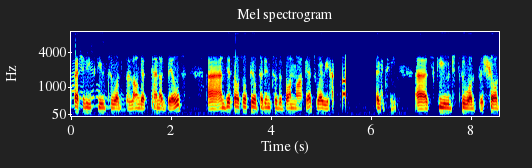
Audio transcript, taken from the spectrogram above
especially skewed towards the longer tenor bills. Uh, and this also filtered into the bond market where we have activity uh, skewed towards the short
